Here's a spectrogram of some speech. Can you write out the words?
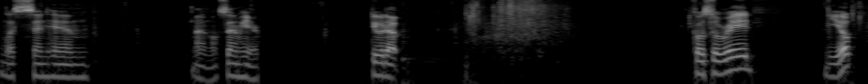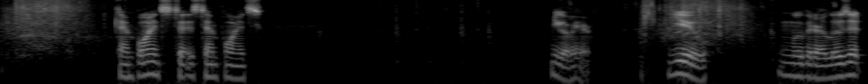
Let's send him I don't know, send him here. Do it up. Coastal raid. Yep. 10 points is 10 points. You go over here. You. Move it or lose it.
